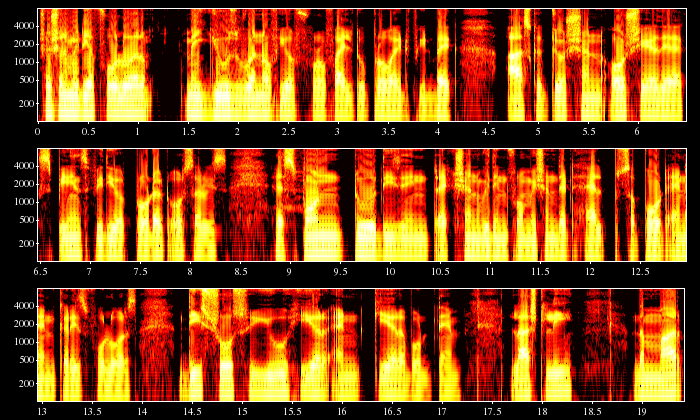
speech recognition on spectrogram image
Social media follower may use one of your profile to provide feedback ask a question or share their experience with your product or service. Respond to these interaction with information that help support and encourage followers. This shows you hear and care about them. Lastly the mark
